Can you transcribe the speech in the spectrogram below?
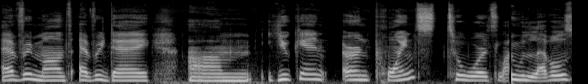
every month, every day. Um, you can earn points towards like new levels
